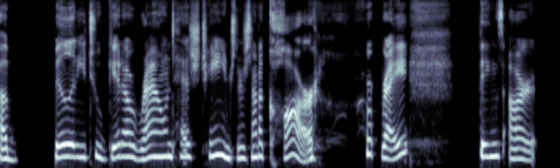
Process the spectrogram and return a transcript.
ability to get around has changed. There's not a car, right? Things are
